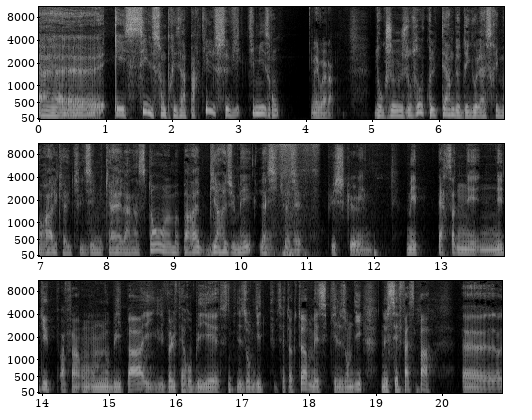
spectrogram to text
Euh, et s'ils sont pris à partie, ils se victimiseront. Et voilà. Donc je, trouve que le terme de dégueulasserie morale qu'a utilisé Michael à l'instant me paraît bien résumer la situation. puisque... Mais, personne n'est dupe. Enfin, on n'oublie pas, ils veulent faire oublier ce qu'ils ont dit depuis le 7 octobre, mais ce qu'ils ont dit ne s'efface pas. Euh,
